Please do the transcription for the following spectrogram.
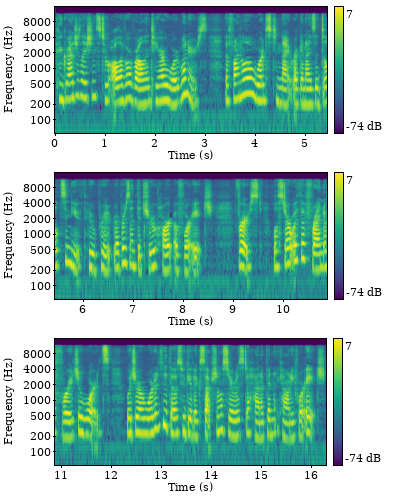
Congratulations to all of our volunteer award winners. The final awards tonight recognize adults and youth who pre- represent the true heart of 4 H. First, we'll start with the Friend of 4 H Awards, which are awarded to those who give exceptional service to Hennepin County 4 H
